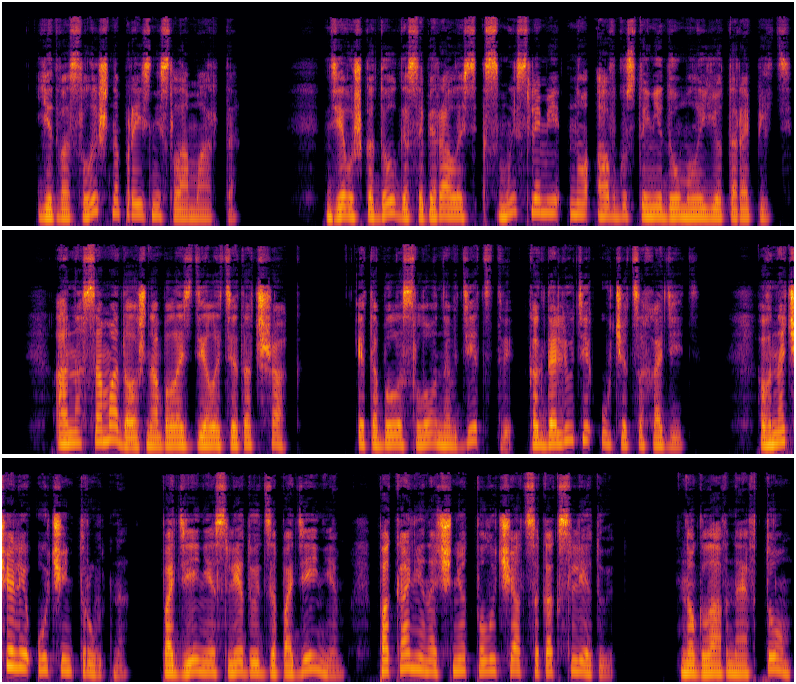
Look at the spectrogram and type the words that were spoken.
— едва слышно произнесла Марта. Девушка долго собиралась с мыслями, но Август и не думал ее торопить. Она сама должна была сделать этот шаг. Это было словно в детстве, когда люди учатся ходить. Вначале очень трудно, Падение следует за падением, пока не начнет получаться как следует. Но главное в том,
